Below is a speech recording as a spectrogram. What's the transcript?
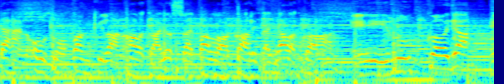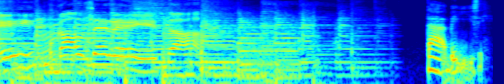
tähän outoon vankilaan alkaa jossain palloa kahlita jalkaan. Ei lukkoja, ei kalsereita. Tää biisi.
